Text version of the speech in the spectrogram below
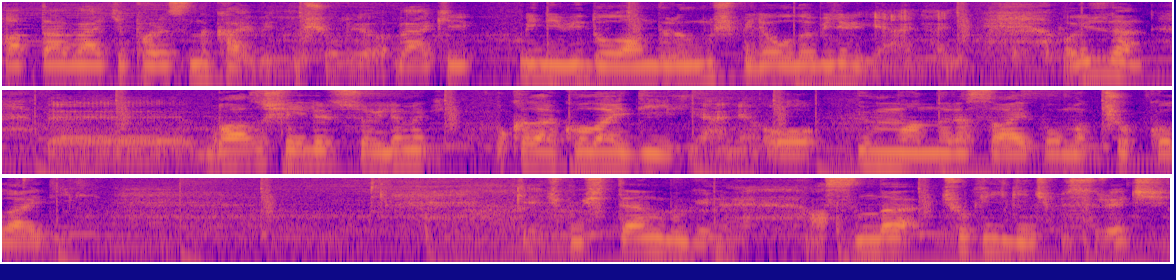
hatta belki parasını kaybetmiş oluyor. Belki bir nevi dolandırılmış bile olabilir yani. Hani o yüzden e, bazı şeyleri söylemek o kadar kolay değil yani. O ünvanlara sahip olmak çok kolay değil. Geçmişten bugüne. Aslında çok ilginç bir süreç.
